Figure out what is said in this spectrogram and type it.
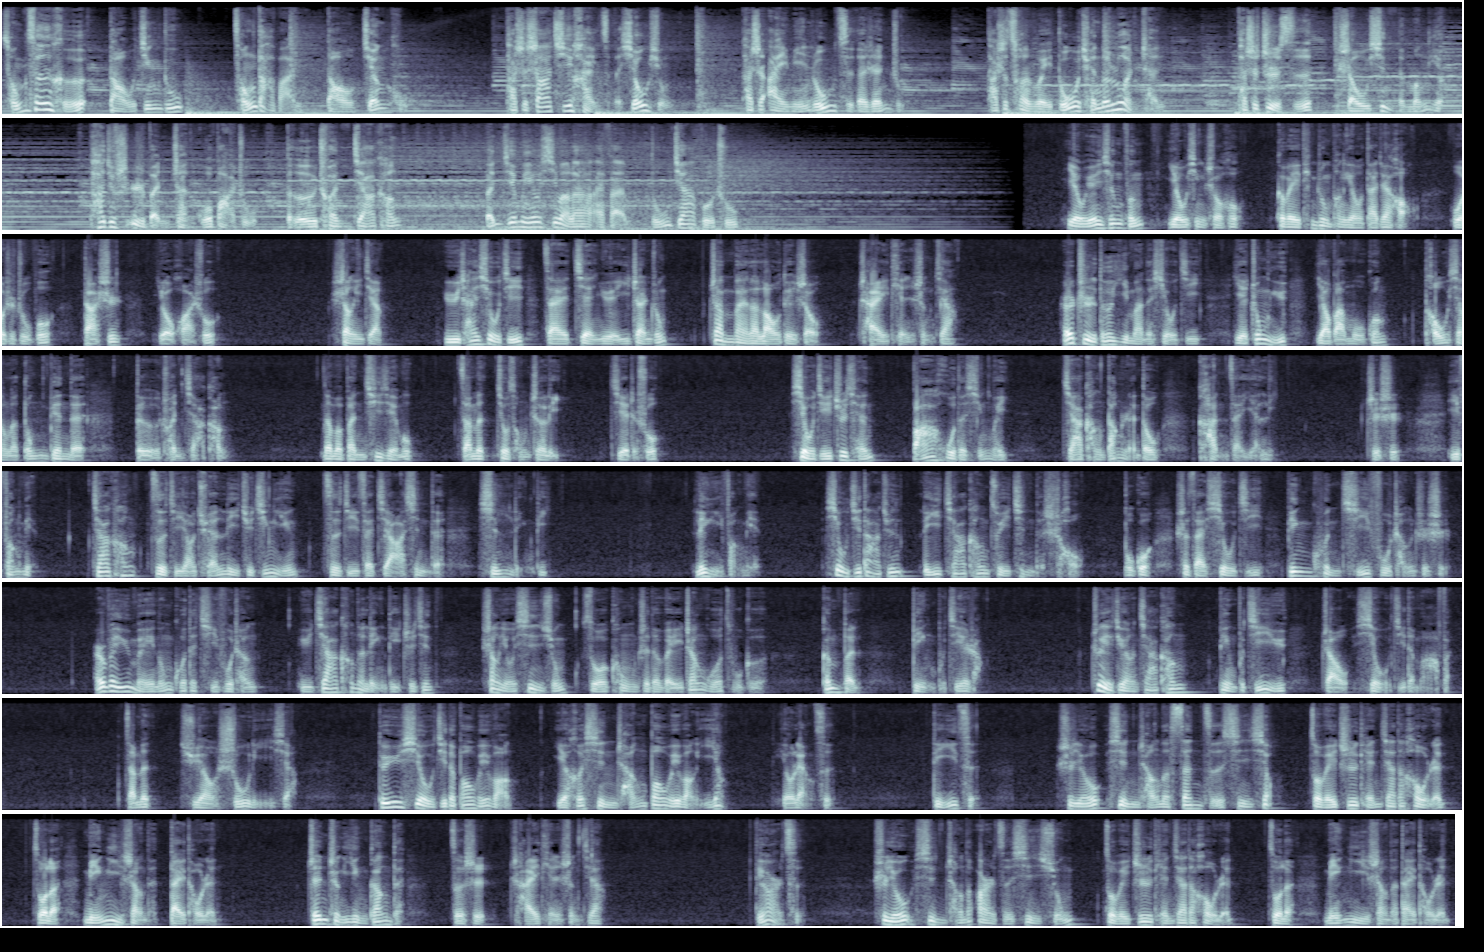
从三河到京都，从大阪到江湖，他是杀妻害子的枭雄，他是爱民如子的仁主，他是篡位夺权的乱臣，他是至死守信的盟友，他就是日本战国霸主德川家康。本节目由喜马拉雅 FM 独家播出。有缘相逢，有幸守候，各位听众朋友，大家好，我是主播。大师有话说。上一讲，羽柴秀吉在建越一战中战败了老对手柴田胜家，而志得意满的秀吉也终于要把目光投向了东边的德川家康。那么本期节目，咱们就从这里接着说。秀吉之前跋扈的行为，家康当然都看在眼里，只是一方面。家康自己要全力去经营自己在甲信的新领地。另一方面，秀吉大军离家康最近的时候，不过是在秀吉兵困齐福城之时，而位于美浓国的齐福城与家康的领地之间，尚有信雄所控制的尾张国阻隔，根本并不接壤。这也就让家康并不急于找秀吉的麻烦。咱们。需要梳理一下，对于秀吉的包围网，也和信长包围网一样，有两次。第一次，是由信长的三子信孝作为织田家的后人，做了名义上的带头人，真正硬刚的，则是柴田胜家。第二次，是由信长的二子信雄作为织田家的后人，做了名义上的带头人，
